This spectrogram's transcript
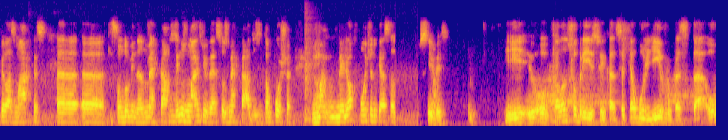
pelas marcas uh, uh, que estão dominando o mercado e nos mais diversos mercados. Então, poxa, uma melhor fonte do que essas possíveis. E falando sobre isso, Ricardo, você tem algum livro para citar ou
